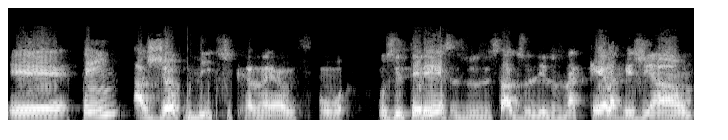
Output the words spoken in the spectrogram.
é, tem a geopolítica, né? O, os interesses dos Estados Unidos naquela região,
